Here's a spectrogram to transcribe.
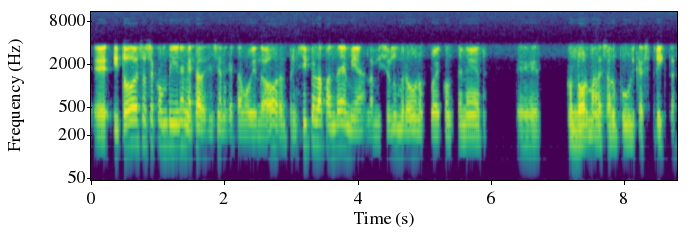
Eh, y todo eso se combina en estas decisiones que estamos viendo ahora. Al principio de la pandemia, la misión número uno fue contener eh, con normas de salud pública estrictas.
